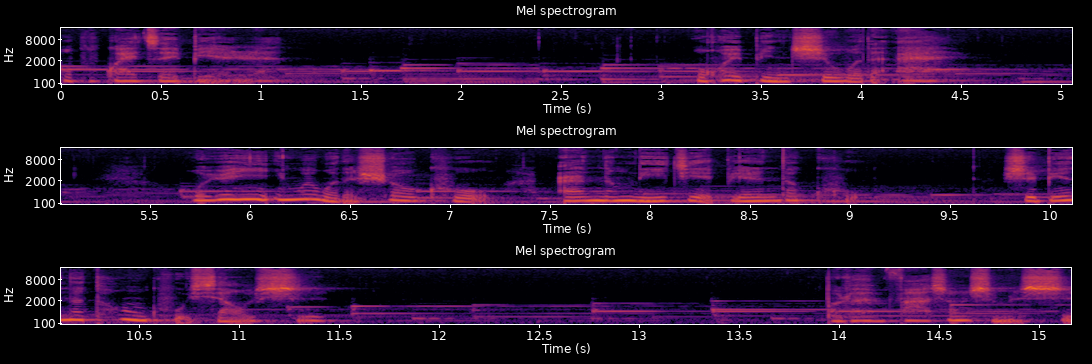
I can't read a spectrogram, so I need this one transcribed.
我不怪罪别人，我会秉持我的爱。我愿意因为我的受苦而能理解别人的苦，使别人的痛苦消失。不论发生什么事，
